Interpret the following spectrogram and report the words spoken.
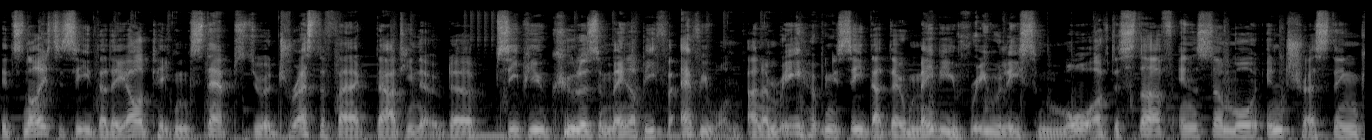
it's nice to see that they are taking steps to address the fact that, you know, the CPU coolers may not be for everyone. And I'm really hoping to see that they'll maybe re-release more of the stuff in some more interesting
